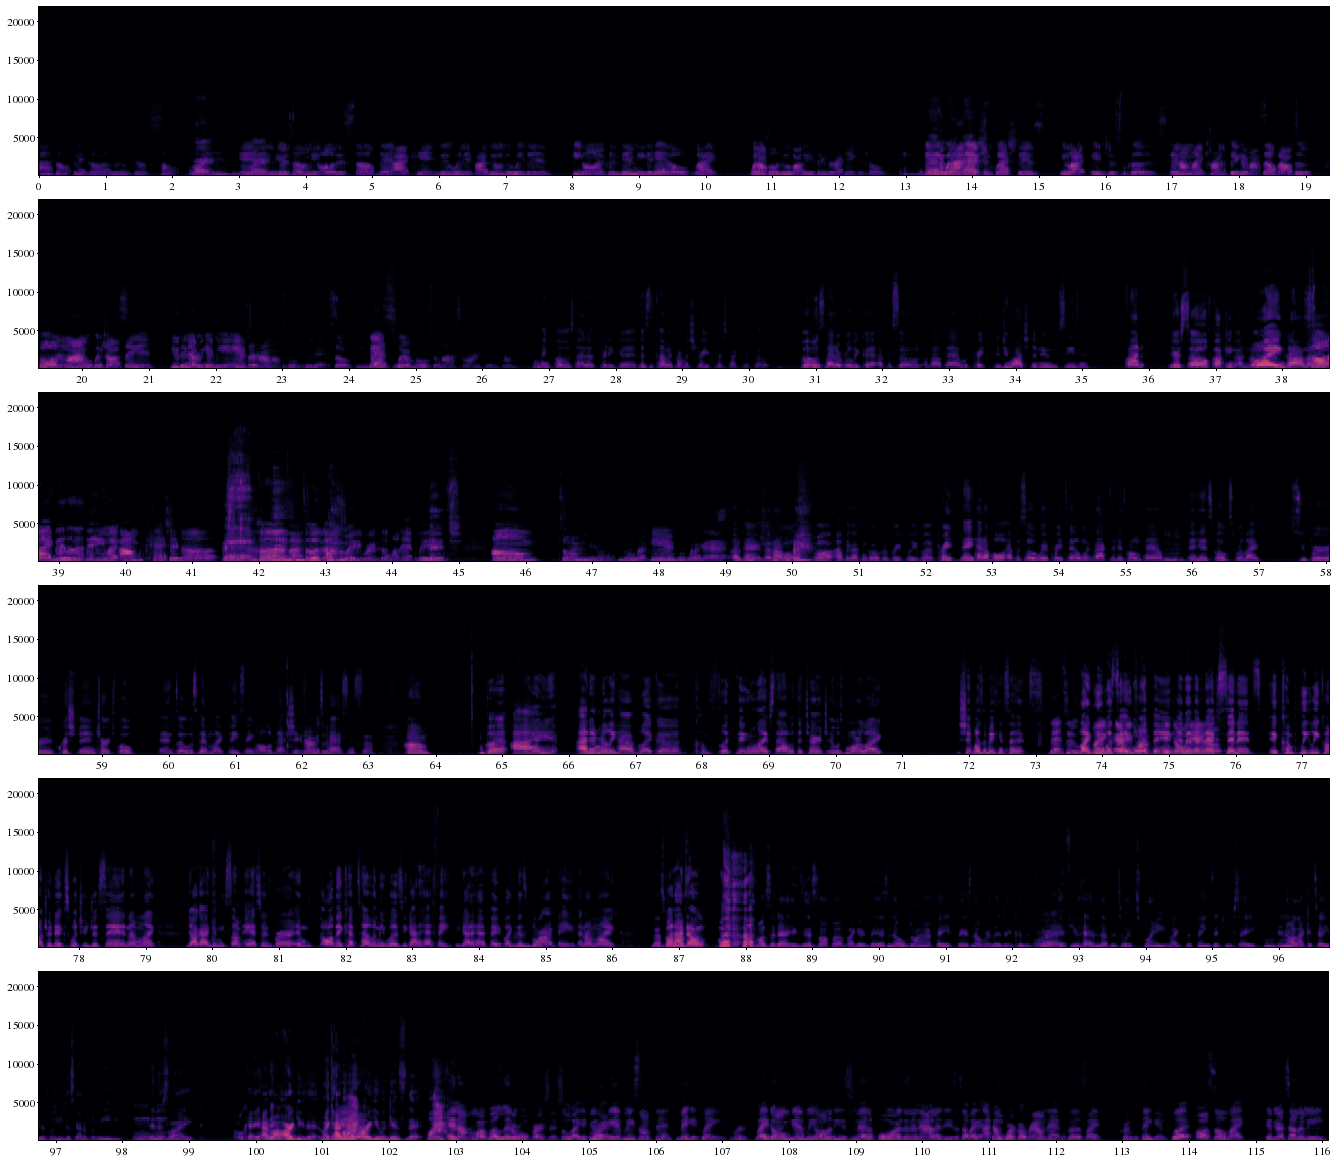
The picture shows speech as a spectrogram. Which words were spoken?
I thought that God loved us all. Right. Mhm. and Right. you're telling me all of this stuff that I can't do, and if I do do it, then he gonna condemn me to hell. Like, what I'm supposed to do about these things that I can't control? The and then when I ask you questions, you like it's just because, and I'm like trying to figure myself out to fall in line with what y'all saying. You can never give me an answer. How am I supposed to do that? So Mm-hmm. that's where most of my scarring came from. I think Pose had a pretty good. This is coming from a straight perspective, though. Pose had a really good episode about that. With pra- did you watch the new season? Find you're so fucking annoying, Dama. So like this is the thing, like I'm catching up because I told you I was waiting for it to come on Netflix. bitch. Um, so I'm you know doing what I can with what I got. Okay, then I won't. Well, I think I can go over it briefly. But pray, they had a whole episode where Pray Tell went back to his hometown, Mhm. and his folks were like super Christian church folk, and so it was him like facing all of that shit from his past and stuff. Um, but I I didn't really have like a conflicting lifestyle with the church. It was more like shit wasn't making sense. That too. Like, you would say one time, thing, and then the next up. sentence it completely contradicts what you just said, and I'm like, y'all gotta give me some answers, bruh. And all they kept telling me was, you gotta have faith, you gotta have faith, like this Mhm. blind faith, and I'm like, That's but I don't. Of, most of that exists off of like if there's no blind faith, there's no religion. Because if, you- Right. if you have nothing to explain like the things that you say, Mm-hmm. and all I could tell you is well, you just gotta believe. Then it's like, okay, how do Nigga. I argue that? Like, how do you argue against that? Like, And I'm more of a literal person, so like if you Right. give me something, make it plain. work. Like don't give me all of these metaphors and analogies and stuff like that. I can work around that because like critical thinking, but also like if you're telling me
